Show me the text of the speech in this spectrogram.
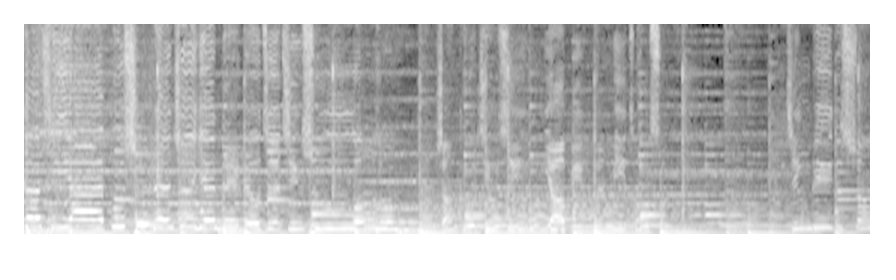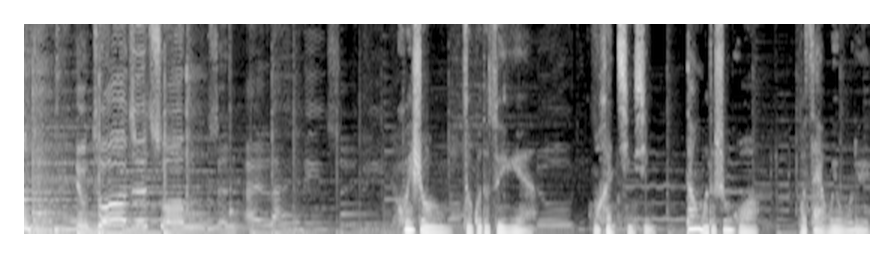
可惜爱不是忍着眼泪留着情书，哦，伤口清醒要比昏迷痛楚。紧闭的双眼，又拖着错误，真爱来临回首走过的岁月，我很庆幸，当我的生活不再无忧无虑，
